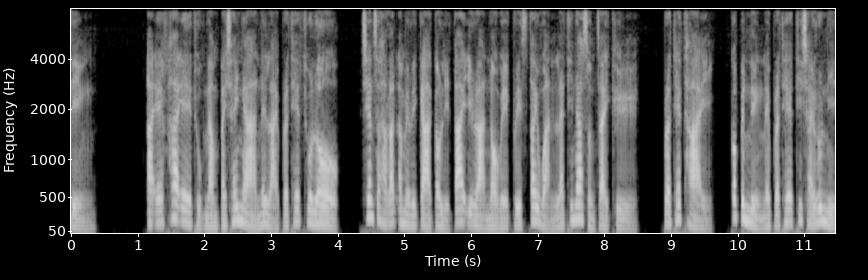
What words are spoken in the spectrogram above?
จริง RF-5A ถูกนำไปใช้งานในหลายประเทศทั่วโลก เช่น สหรัฐอเมริกาเกาหลีใต้อิหร่านนอร์เวย์กรีซไต้หวันและที่น่าสนใจคือ ประเทศไทยก็เป็นหนึ่งในประเทศที่ใช้รุ่นนี้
